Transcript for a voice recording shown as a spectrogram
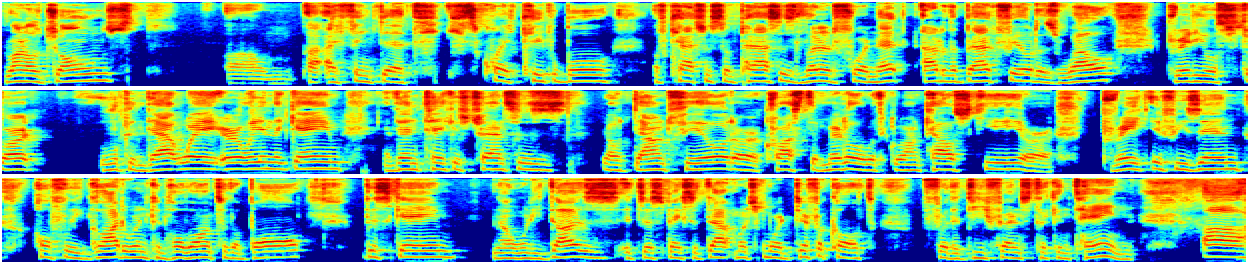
Ronald Jones. Um, I think that he's quite capable of catching some passes. Leonard Fournette out of the backfield as well. Brady will start looking that way early in the game and then take his chances, you know, downfield or across the middle with Gronkowski or Brate if he's in. Hopefully Godwin can hold on to the ball this game. Know, when he does, it just makes it that much more difficult for the defense to contain. Uh,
